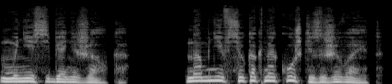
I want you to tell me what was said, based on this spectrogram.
Мне себя не жалко. На мне все как на кошке заживает.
